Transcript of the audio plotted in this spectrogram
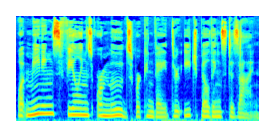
What meanings, feelings, or moods were conveyed through each building's design?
